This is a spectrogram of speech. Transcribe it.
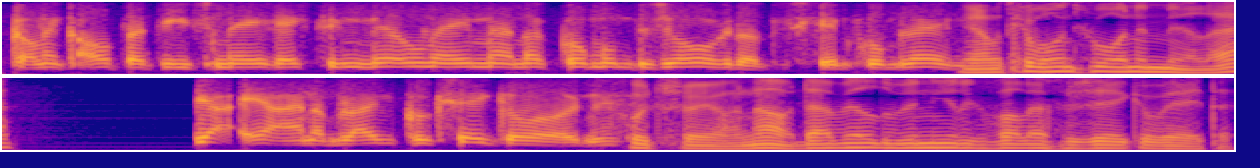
kan ik altijd iets mee richting mail nemen en dan komen bezorgen. Dat is geen probleem. Ja, want je woont gewoon in mail, hè? Ja, ja, en dan blijf ik ook zeker wonen. Goed zo, ja. Nou, daar wilden we in ieder geval even zeker weten.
